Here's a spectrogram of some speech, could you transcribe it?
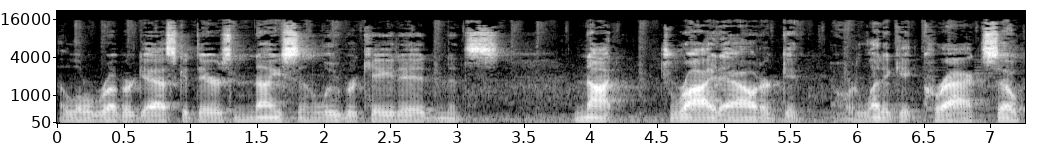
a little rubber gasket there is nice and lubricated and it's not dried out or get or let it get cracked. So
